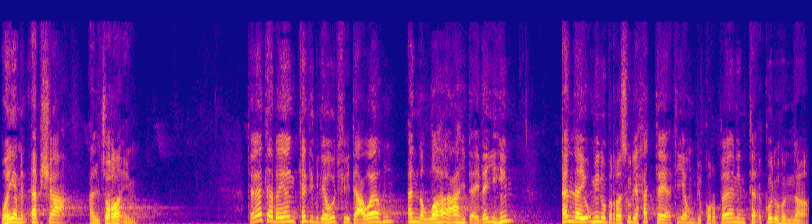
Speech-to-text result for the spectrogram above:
وهي من أبشع الجرائم. ثلاثة بيان كذب اليهود في دعواهم أن الله عهد إليهم ألا يؤمنوا بالرسول حتى يأتيهم بقربان تأكله النار.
